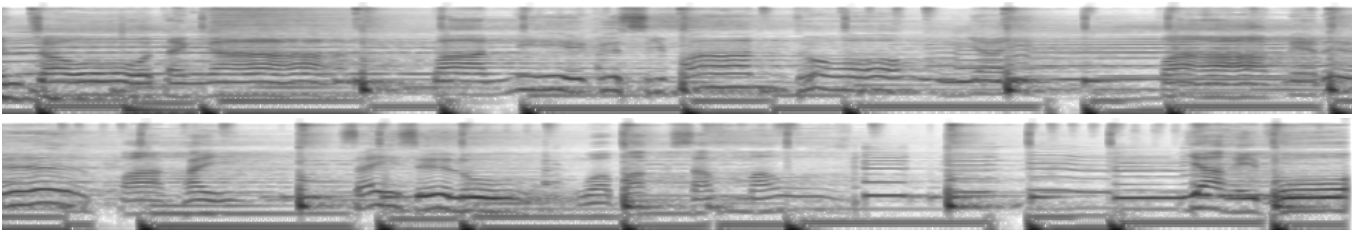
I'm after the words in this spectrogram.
เป็นเจ้าแต่งงานบ้านนี้คือสิบ้านทองใหญ่ฝากเนี่ยเด้อฝากให้ใส่เสื้อลูกว่าบักสำเมา อย่าให้ผัว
